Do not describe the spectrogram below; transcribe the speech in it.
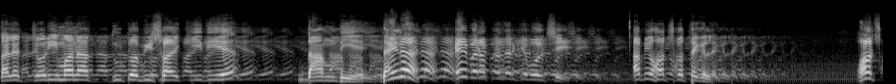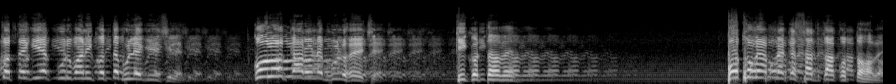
তাহলে জরিমানা দুটো বিষয় কি দিয়ে? দাম দিয়ে। তাই না? এইবার আপনাদেরকে বলছি, আপনি হজ করতে গেলে হজ করতে গিয়ে কুরবানি করতে ভুলে গিয়েছিলেন। কোন কারণে ভুল হয়েছে। কি করতে হবে? প্রথমে আপনাকে সাদকা করতে হবে।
